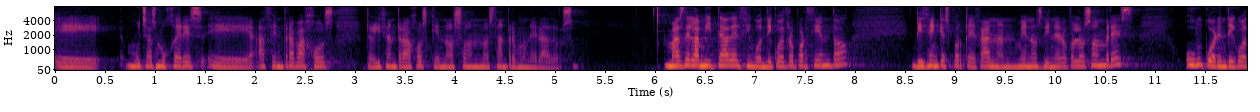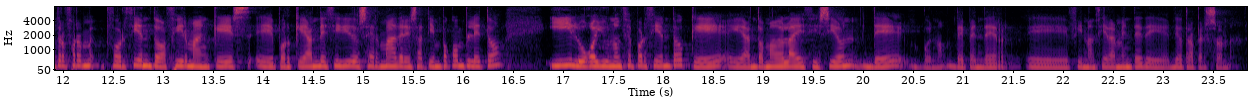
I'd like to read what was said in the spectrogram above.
muchas mujeres eh, hacen trabajos, realizan trabajos que no, son, no están remunerados. Más de la mitad, del 54%, dicen que es porque ganan menos dinero que los hombres. Un 44% afirman que es eh, porque han decidido ser madres a tiempo completo y luego hay un 11% que eh, han tomado la decisión de bueno, depender financieramente de, otra persona.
